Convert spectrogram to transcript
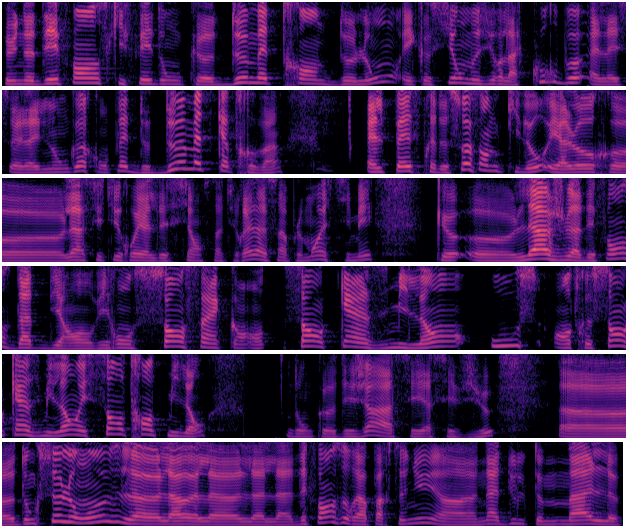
Une défense qui fait donc euh, 2,30 m de long et que si on mesure la courbe, elle, elle a une longueur complète de 2,80 m. Elle pèse près de 60 kg et alors euh, l'Institut royal des sciences naturelles a simplement estimé que euh, l'âge de la défense date d'il y environ 150, 115 000 ans ou entre 115 000 ans et 130 000 ans. Donc euh, déjà assez, vieux. Donc selon eux, la, défense aurait appartenu à un adulte mâle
